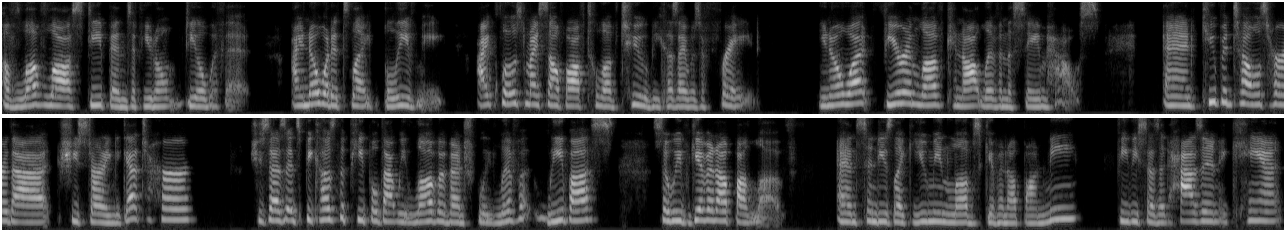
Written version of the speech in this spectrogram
of love loss deepens if you don't deal with it. I know what it's like, believe me. I closed myself off to love too because I was afraid. You know what? Fear and love cannot live in the same house. And Cupid tells her that she's starting to get to her. She says it's because the people that we love eventually live leave us. So we've given up on love. And Cindy's like, You mean love's given up on me? Phoebe says it hasn't, it can't.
